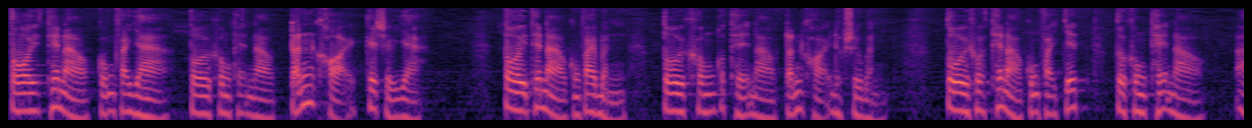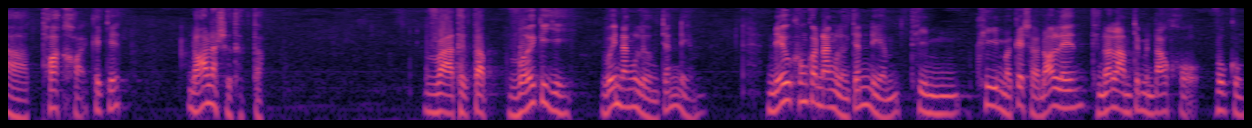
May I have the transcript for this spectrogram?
tôi thế nào cũng phải già tôi không thể nào tránh khỏi cái sự già. Tôi thế nào cũng phải bệnh tôi không có thể nào tránh khỏi được sự bệnh. Tôi thế nào cũng phải chết tôi không thể nào à, thoát khỏi cái chết. Đó là sự thực tập. Và thực tập với cái gì? Với năng lượng chánh niệm. Nếu không có năng lượng chánh niệm thì khi mà cái sợ đó lên thì nó làm cho mình đau khổ vô cùng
